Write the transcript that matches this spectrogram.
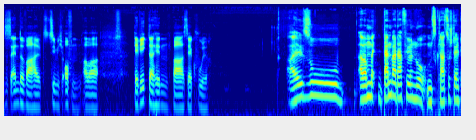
Das Ende war halt ziemlich offen, aber der Weg dahin war sehr cool. Also, aber dann war dafür, nur um es klarzustellen,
